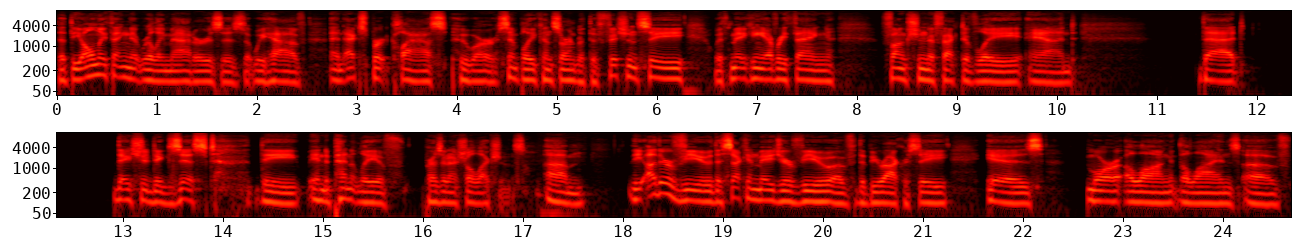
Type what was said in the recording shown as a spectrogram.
that the only thing that really matters is that we have an expert class who are simply concerned with efficiency with making everything function effectively and that they should exist the independently of presidential elections. Um, the other view, the second major view of the bureaucracy, is more along the lines of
